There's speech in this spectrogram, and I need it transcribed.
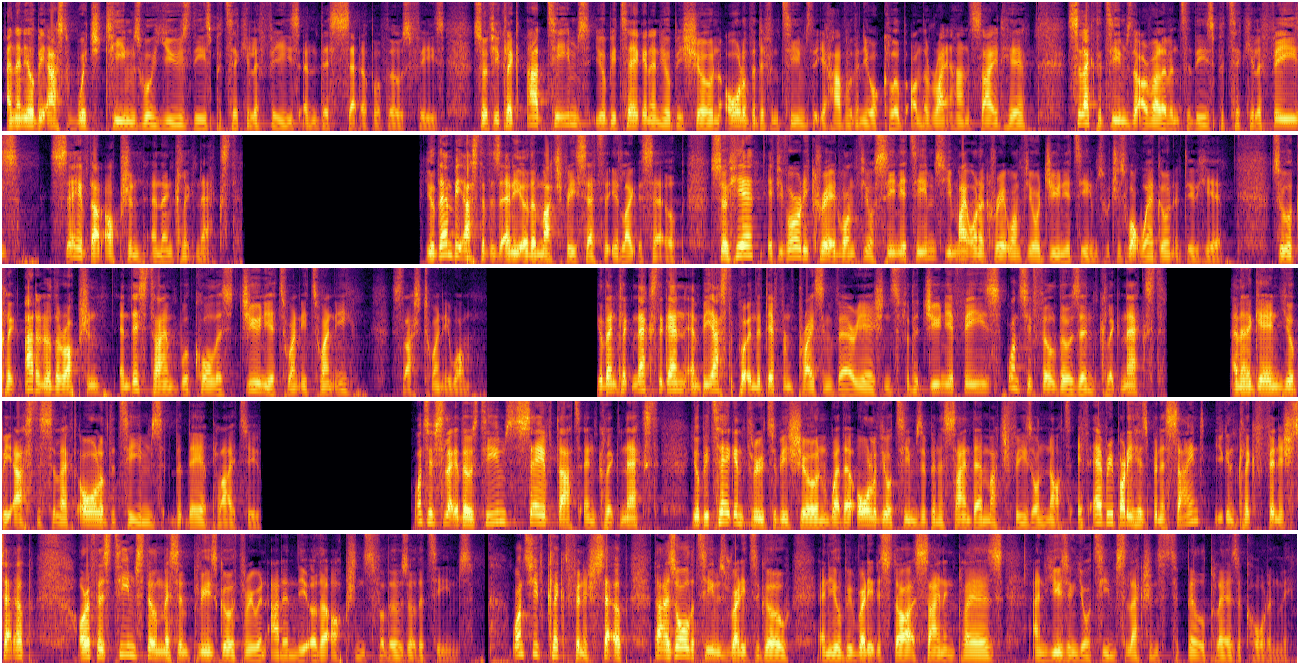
And then you'll be asked which teams will use these particular fees and this setup of those fees. So if you click add teams, you'll be taken and you'll be shown all of the different teams that you have within your club on the right hand side here. Select the teams that are relevant to these particular fees, save that option and then click next. You'll then be asked if there's any other match fee sets that you'd like to set up. So here, if you've already created one for your senior teams, you might want to create one for your junior teams, which is what we're going to do here. So we'll click add another option, and this time we'll call this Junior 2020 slash 21. You'll then click next again and be asked to put in the different pricing variations for the junior fees. Once you've filled those in, click next. And then again, you'll be asked to select all of the teams that they apply to. Once you've selected those teams, save that and click Next. You'll be taken through to be shown whether all of your teams have been assigned their match fees or not. If everybody has been assigned, you can click Finish Setup, or if there's teams still missing, please go through and add in the other options for those other teams. Once you've clicked Finish Setup, that is all the teams ready to go, and you'll be ready to start assigning players and using your team selections to build players accordingly.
